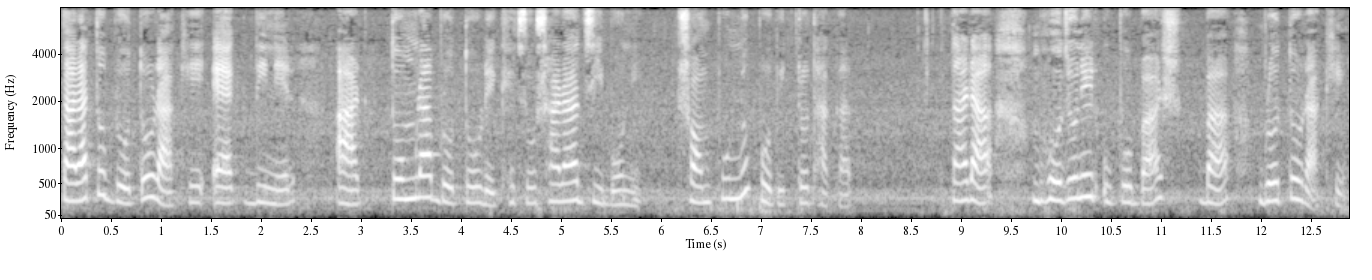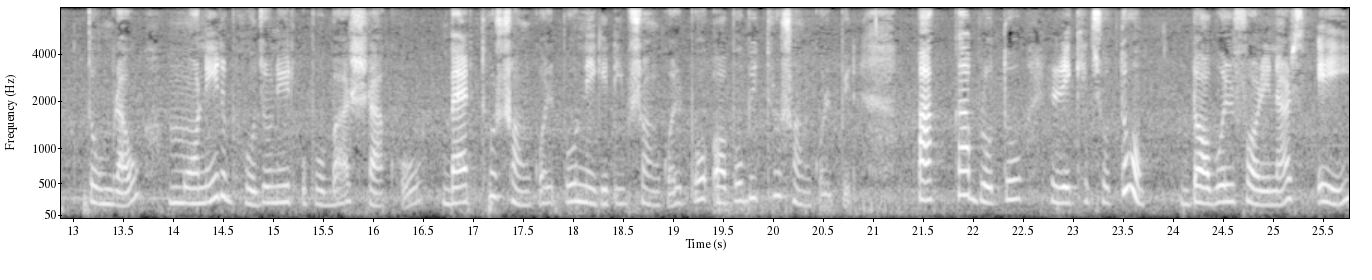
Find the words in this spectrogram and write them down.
তারা তো ব্রত রাখে এক দিনের আর তোমরা ব্রত রেখেছ সারা জীবনই। সম্পূর্ণ পবিত্র থাকার। তারা ভোজনের উপবাস বা ব্রত রাখে। তোমরাও মনের ভোজনের উপবাস রাখো। ব্যর্থ সংকল্প, নেগেটিভ সংকল্প, অপবিত্র সংকল্পের। পাক্কা ব্রত রেখেছ তো? ডবল ফরেনার্স এই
